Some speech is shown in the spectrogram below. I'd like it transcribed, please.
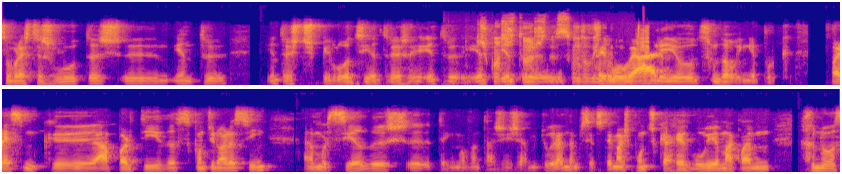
sobre estas lutas eh, entre, entre estes pilotos e entre, entre, entre, entre o terceiro lugar e o de segunda linha, porque parece-me que à partida, se continuar assim, a Mercedes uh, tem uma vantagem já muito grande. A Mercedes tem mais pontos que a Red Bull e a McLaren Renault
